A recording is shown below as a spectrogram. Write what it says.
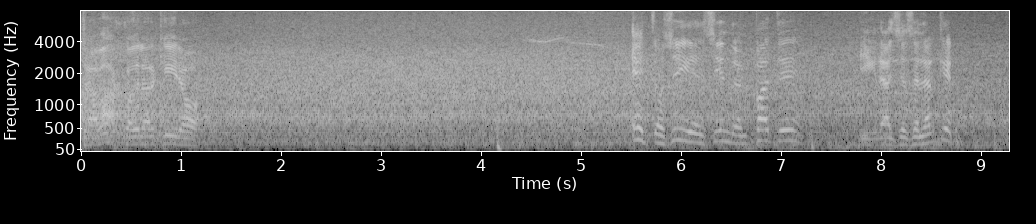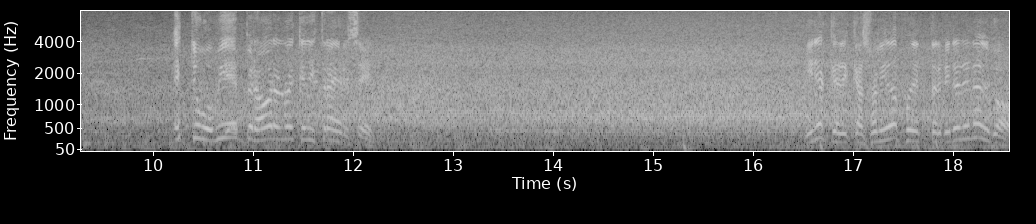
trabajo del arquero. Estos siguen siendo empate y gracias al arquero. Estuvo bien, pero ahora no hay que distraerse. Mirá que de casualidad pueden terminar en algo.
